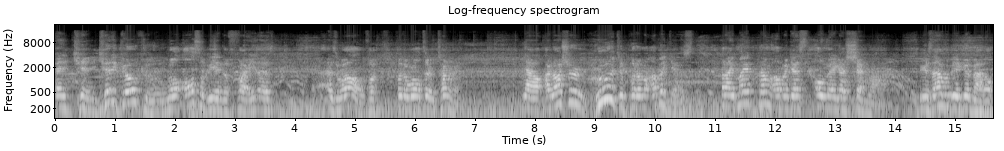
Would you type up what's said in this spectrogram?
And Kid, Kid Goku will also be in the fight as as well for, for the World Tour Tournament. Now, I'm not sure who to put him up against, but I might put him up against Omega Shenron. Because that would be a good battle.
